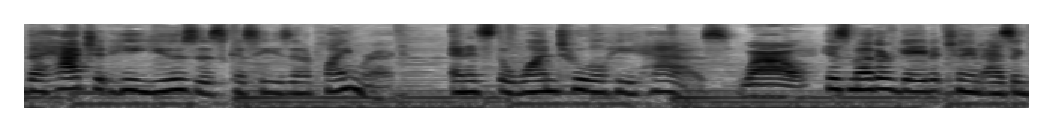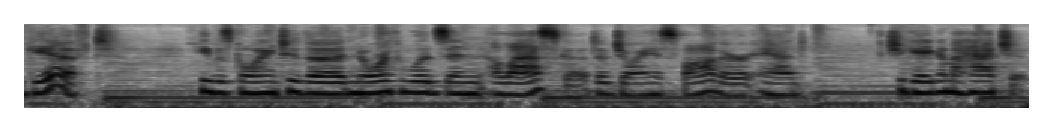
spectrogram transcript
the hatchet he uses because he's in a plane wreck, and it's the one tool he has. Wow. His mother gave it to him as a gift. He was going to the North Woods in Alaska to join his father, and she gave him a hatchet.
